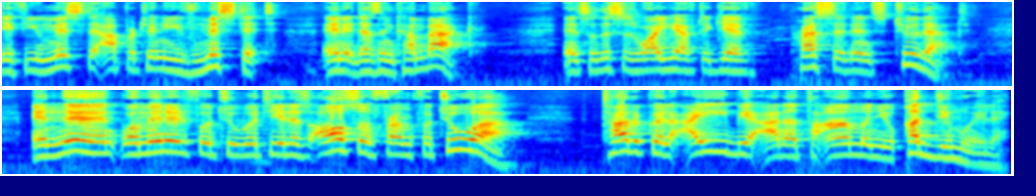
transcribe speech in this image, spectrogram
If you miss the opportunity, you've missed it and it doesn't come back. And so this is why you have to give precedence to that. And then, وَمِنَ الْفُتُوَةِ It is also from futuwa. تَرْكُ الْعَيْبِ عَلَى طَعَامٍ يُقَدِّمُ إِلَيْهِ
